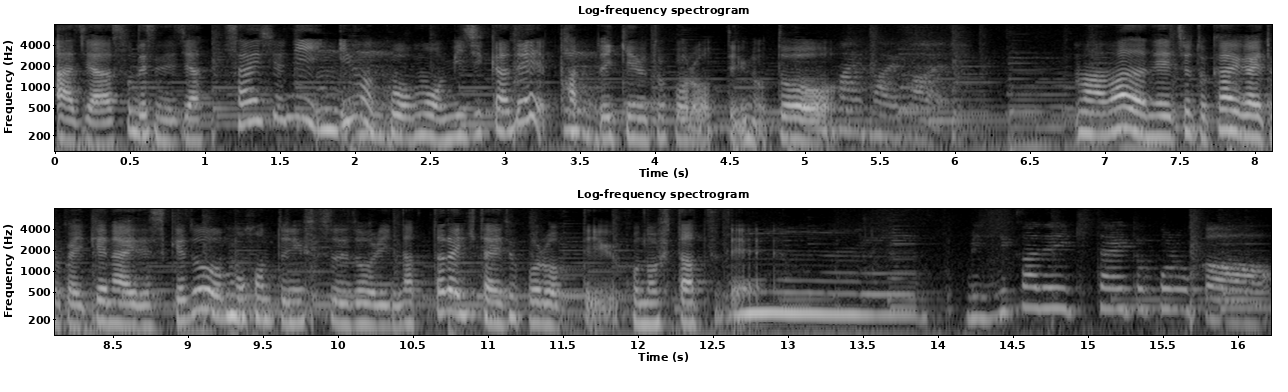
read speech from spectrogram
あじゃあそうですね。じゃあ最初に今こうもう身近でパッと行けるところっていうのと、はいはいはいまあまだねちょっと海外とか行けないですけどもう本当に普通通りになったら行きたいところっていうこの2つで。身近で行きたいところか。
